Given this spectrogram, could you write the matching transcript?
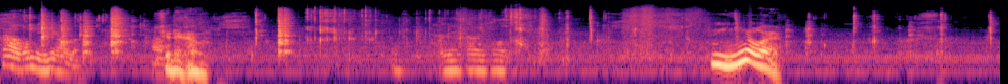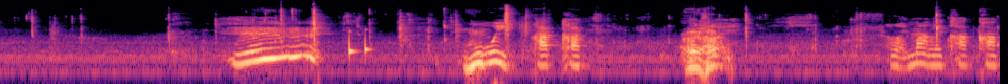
ข้าวก็มีไม่เอาเหรอ ใช่ไหมครับอันนี้ข้าวให้พ่ออืมอร่อยอืมอืมอุ้ยคักคักอะไรครับยอร่อยมากเลยคักคัก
